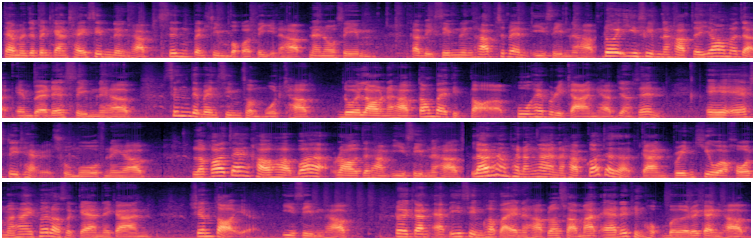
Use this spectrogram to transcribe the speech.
แต่มันจะเป็นการใช้ซิมหนึ่งครับซึ่งเป็นซิมปกตินะครับ Nano SIM กับอีกซิมหนึ่งครับจะเป็น eSIM นะครับ โดย eSIM นะครับจะย่อมาจาก Embedded SIM นะครับซึ่งจะเป็นซิมสมมุติครับ โดยเรานะครับต้องไปติดต่อผู้ให้บริการครับอย่างเช่น AS d t a c หรือ TrueMove นะครับแล้วก็แจ้งเขาครับว่าเราจะทำ eSIM นะครับ แล้วทางพนักงานนะครับก็จะจัดการ print QR code มาให้เพื่อเราสแกนในการ เชื่อมต่อ eSIM ครับ โดยการ add eSIM เข้าไปนะครับ เราสามารถ add ได้ถึง 6 เบอร์ด้วยกันครับ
